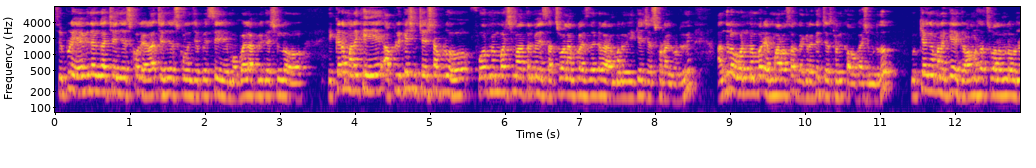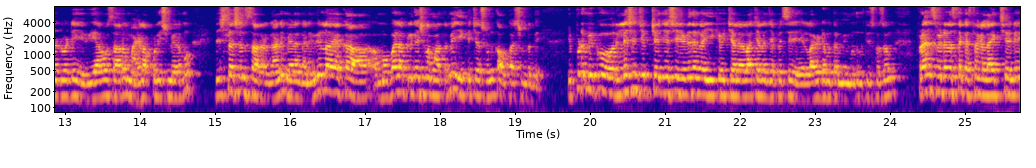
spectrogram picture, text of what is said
సో ఇప్పుడు ఏ విధంగా చేంజ్ చేసుకోవాలి ఎలా చేంజ్ చేసుకోవాలని చెప్పేసి మొబైల్ అప్లికేషన్లో ఇక్కడ మనకి అప్లికేషన్ చేసినప్పుడు ఫోర్ మెంబర్స్ మాత్రమే సచివాలయం ఎంప్లాయీస్ దగ్గర మనం ఈకే చేసుకోవడానికి ఉంటుంది. అందులో వన్ మెంబర్ ఎంఆర్ఓ సార్ దగ్గర అయితే చేసుకోవడానికి అవకాశం ఉండదు. ముఖ్యంగా మనకి గ్రామ సచివాలయంలో ఉన్నటువంటి విఆర్ఓ సార్ మహిళా పోలీస్ మేడము డిజిటల్ సార్ కానీ మేడం కానీ వీళ్ళ యొక్క మొబైల్ అప్లికేషన్లో మాత్రమే ఈకే చేసుకోవడానికి అవకాశం ఉంటుంది. ఇప్పుడు మీకు రిలేషన్షిప్ చేంజ్ చేసి ఏ విధంగా ఈకే చేయాలి ఎలా చేయాలని చెప్పేసి లైవ్ డెమోతో మీ ముందుకు తీసుకొస్తాం. ఫ్రెండ్స్ వీడియో వస్తే ఖచ్చితంగా లైక్ చేయండి.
